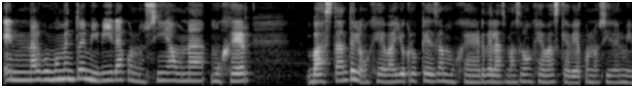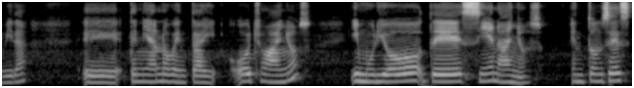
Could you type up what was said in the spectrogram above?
en algún momento de mi vida conocí a una mujer bastante longeva. Yo creo que es la mujer de las más longevas que había conocido en mi vida. Eh, tenía 98 años y murió de 100 años. Entonces,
